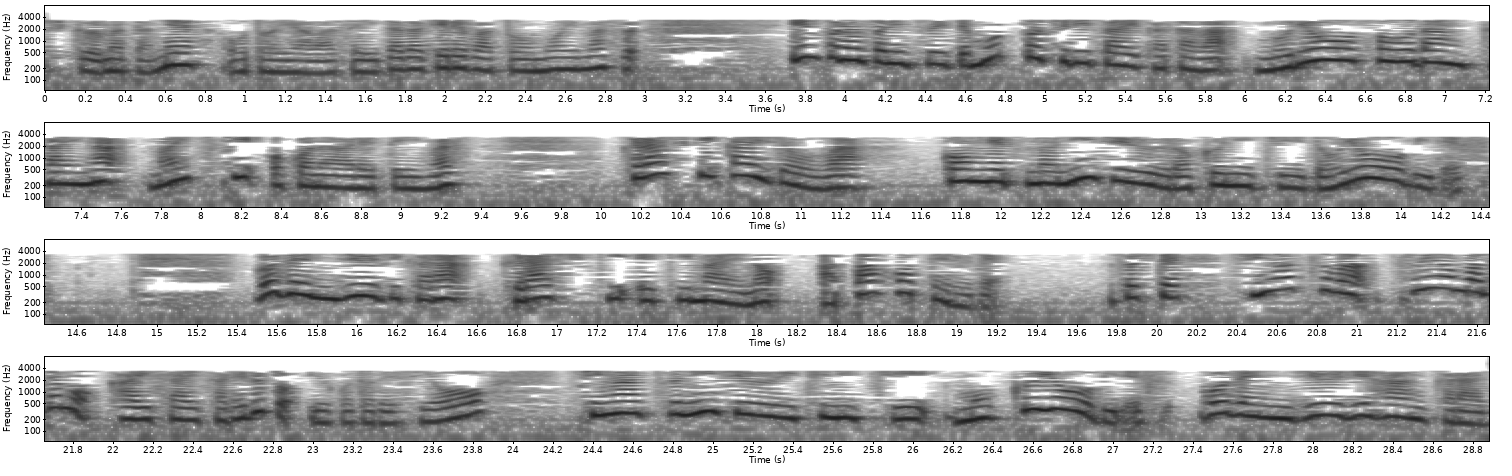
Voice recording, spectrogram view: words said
しくまたね、お問い合わせいただければと思います。インプラントについてもっと知りたい方は、無料相談会が毎月行われています。倉敷会場は今月の26日土曜日です。午前10時から倉敷駅前のアパホテルで、そして4月は津山でも開催されるということですよ。4月21日木曜日です。午前10時半から11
